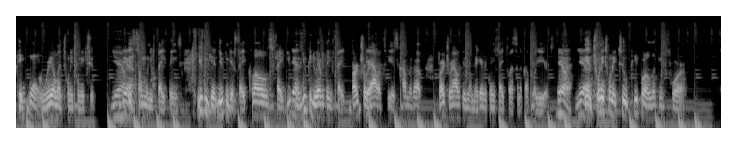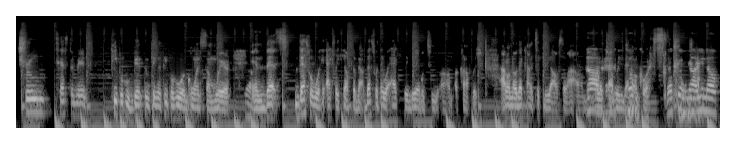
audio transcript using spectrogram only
people want real in 2022. Yeah, it's so many fake things. You can get you can get fake clothes, fake. You yes. can you can do everything fake. Virtual yeah. reality is coming up. Virtual reality is gonna make everything fake for us in a couple of years. Yeah, yeah. In 2022, people are looking for true testament people who've been through things, people who are going somewhere, yeah. and that's that's what will actually help them out. That's what they will actually be able to um, accomplish. I don't know. That kind of took me off, so I, um, no, I'll let y'all bring that on course. That's it. No, you know,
